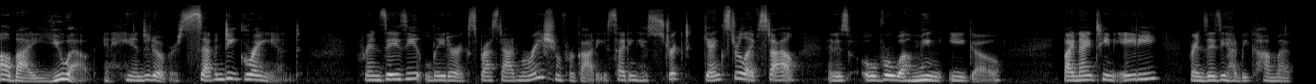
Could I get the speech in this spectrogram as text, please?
I'll buy you out, and handed over 70 grand. Franzese later expressed admiration for Gotti, citing his strict gangster lifestyle and his overwhelming ego. By 1980, Franzese had become a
